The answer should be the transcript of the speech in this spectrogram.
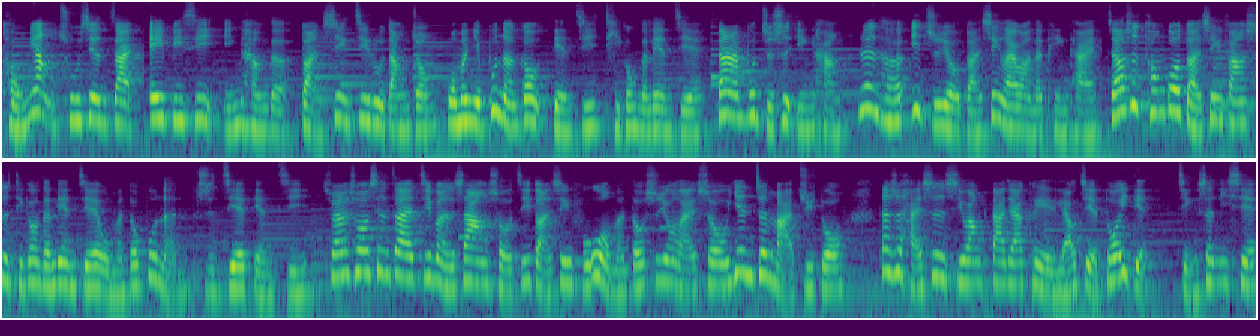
同样出现在 A B C 银行的短信记录当中，我们也不能够点击提供的链接。当然，不只是银行，任何一直有短信来往的平台，只要是通过短信方式提供的链接，我们都不能直接点击。虽然说现在基本上手机短信服务我们都是用来收验证码居多，但是还是希望大家可以了解多一点。谨慎一些，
